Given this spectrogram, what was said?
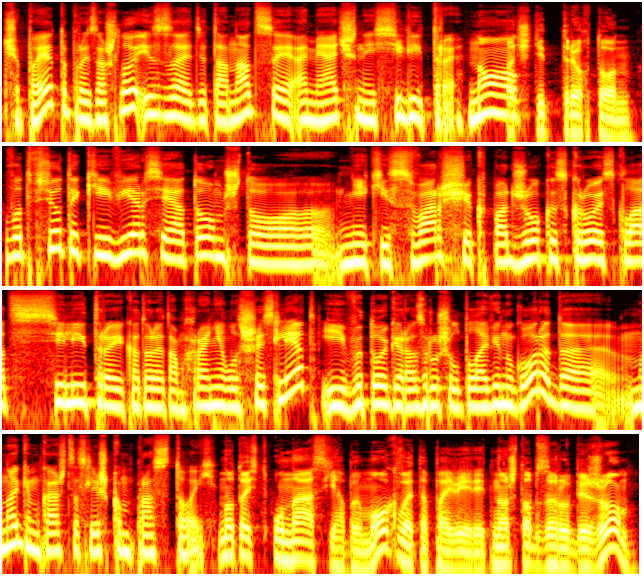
ЧП это произошло из-за детонации аммиачной селитры. Но Почти трех тонн. Вот все-таки версия о том, что некий сварщик поджег искрой склад с селитрой, которая там хранилась 6 лет, и в итоге разрушил половину города, многим кажется слишком простой. Ну, то есть у нас я бы мог в это поверить, но чтоб за рубежом...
